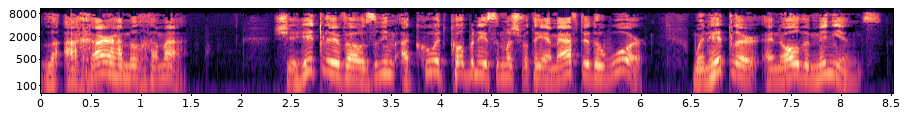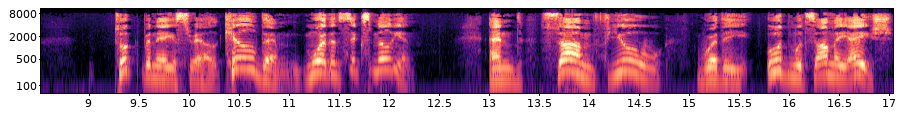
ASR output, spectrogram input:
La'achar ha-milchama, Shehitler v'ozrim akuet kol b'nei After the war, when Hitler and all the minions took Bnei Israel, killed them, more than six million, and some few were the Ud Mutzamei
